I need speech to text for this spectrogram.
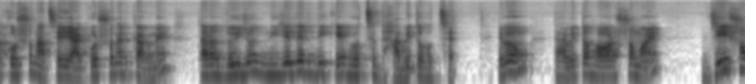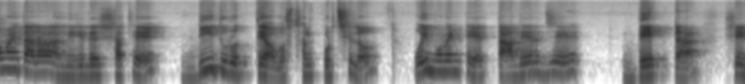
আকর্ষণ আছে, এই আকর্ষণের কারণে তারা দুইজন নিজেদের দিকে হচ্ছে ধাবিত হচ্ছে। এবং ধাবিত হওয়ার সময় যে সময় তারা নিজেদের সাথে ডি দূরত্বে অবস্থান করছিল, ওই মোমেন্টে তাদের যে বেগটা, সেই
